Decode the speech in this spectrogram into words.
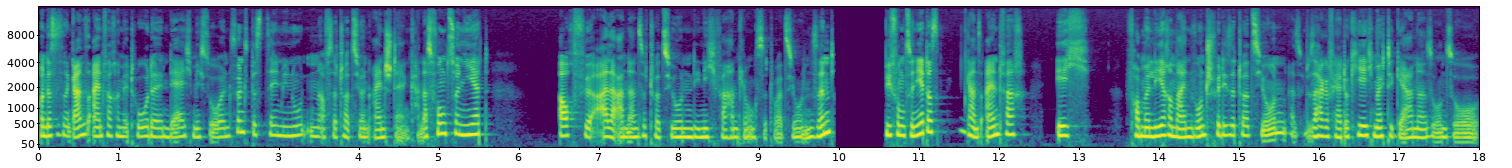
Und das ist eine ganz einfache Methode, in der ich mich so in fünf bis zehn Minuten auf Situationen einstellen kann. Das funktioniert auch für alle anderen Situationen, die nicht Verhandlungssituationen sind. Wie funktioniert das? Ganz einfach. Ich formuliere meinen Wunsch für die Situation. Also sage vielleicht, okay, ich möchte gerne so und so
